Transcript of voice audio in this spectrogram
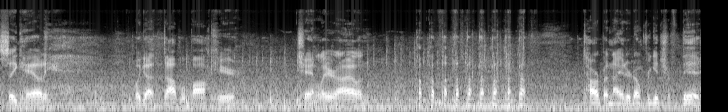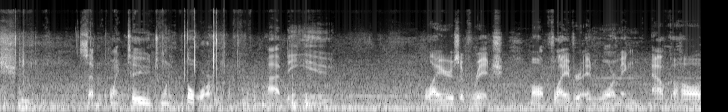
Sig Howdy. We got Doppelbock here, Chandelier Island. Pump, pump, pump, pump, pump, pump, pump, pump, pump. Tarponator, don't forget your fish. 7.2, 24 IBU. Layers of rich malt flavor and warming alcohol,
